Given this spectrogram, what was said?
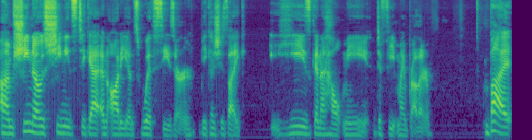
um, she knows she needs to get an audience with Caesar because she's like, he's gonna help me defeat my brother. But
